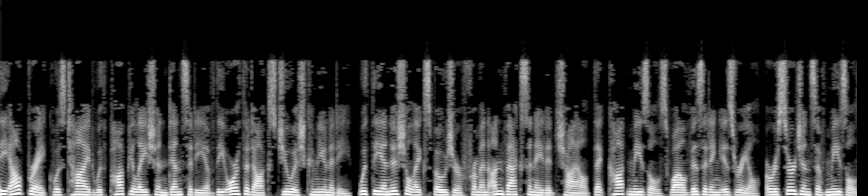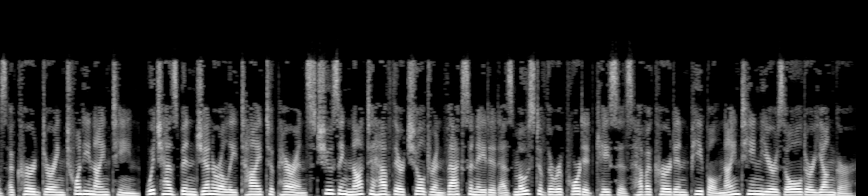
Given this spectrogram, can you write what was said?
The outbreak was tied with population density of the Orthodox Jewish community, with the initial exposure from an unvaccinated child that caught measles while visiting Israel. A resurgence of measles occurred during 2019, which has been generally tied to parents choosing not to have their children vaccinated as most of the reported cases have occurred in people 19 years old or younger.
